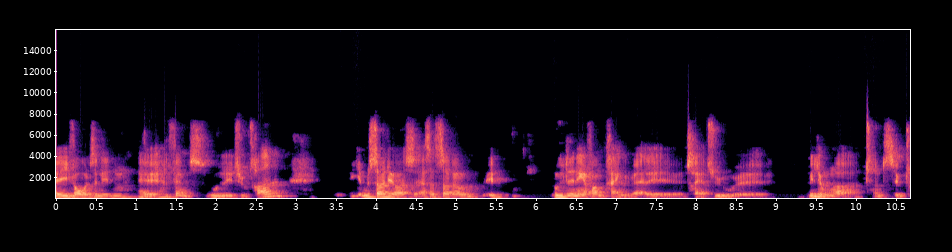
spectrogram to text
øh, i forhold til 1990 ude i 2030, jamen så er det også, altså så er der jo et udledninger fra omkring hvad er det, 23 øh, millioner tons CO2.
